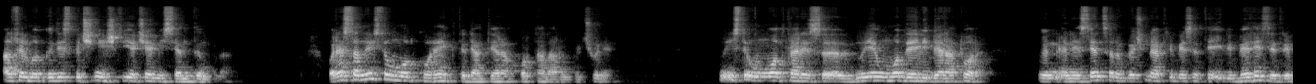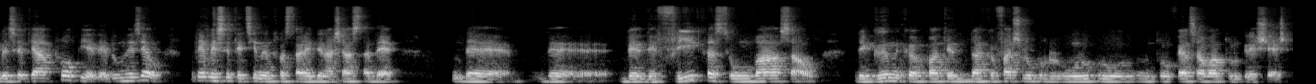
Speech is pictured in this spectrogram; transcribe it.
altfel mă gândesc că cine știe ce mi se întâmplă. Ori asta nu este un mod corect de a te raporta la rugăciune. Nu este un mod care să. nu e un mod de eliberator. În, în esență, rugăciunea trebuie să te elibereze, trebuie să te apropie de Dumnezeu. Nu trebuie să te țină într-o stare din aceasta de, de, de, de, de frică cumva sau de gând că poate dacă faci lucrul, un lucru într-un fel sau altul greșești.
